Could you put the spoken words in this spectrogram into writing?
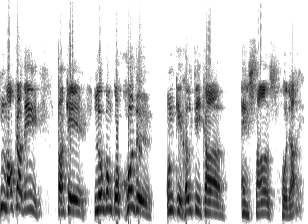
موقع دیں تاکہ لوگوں کو خود ان کی غلطی کا احساس ہو جائے۔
